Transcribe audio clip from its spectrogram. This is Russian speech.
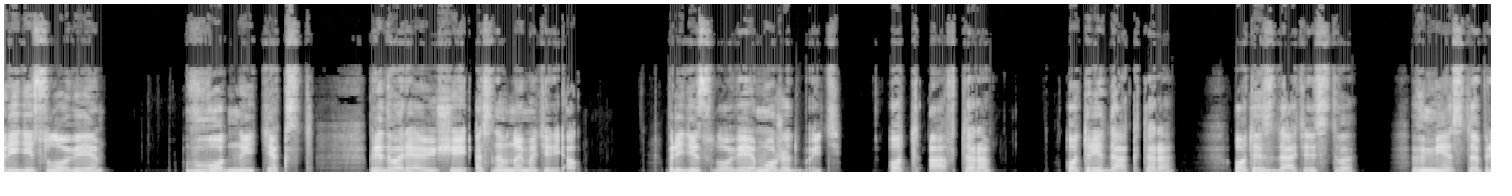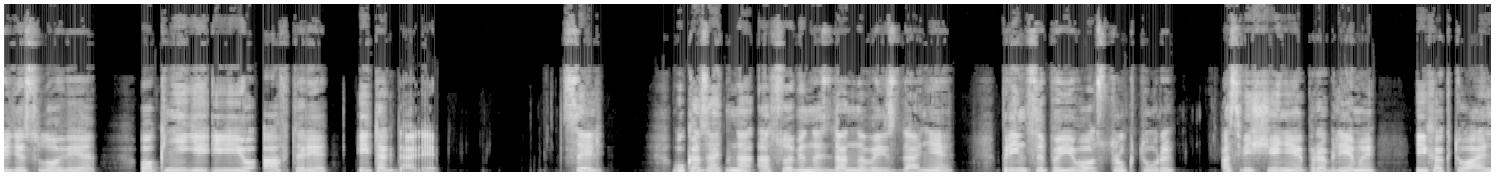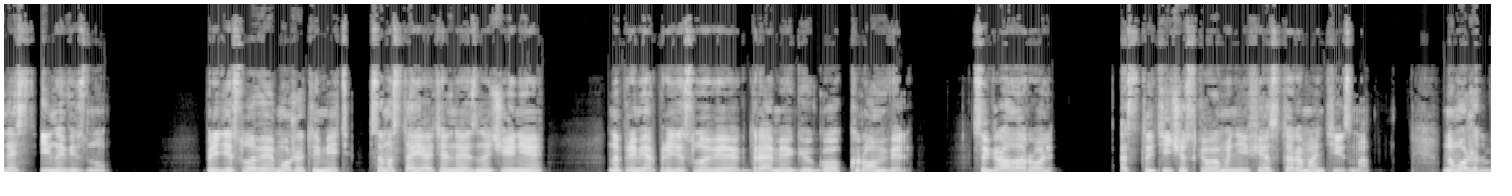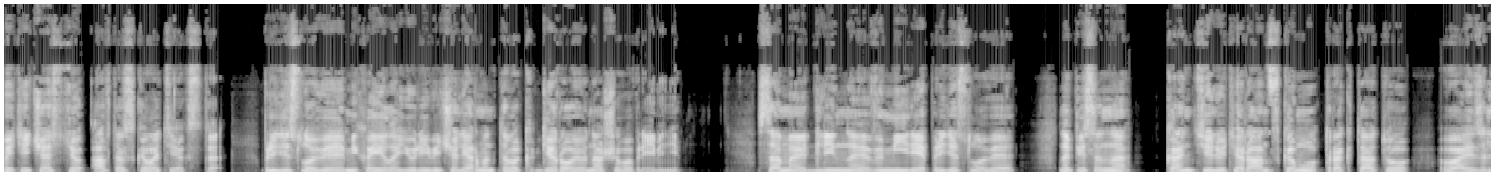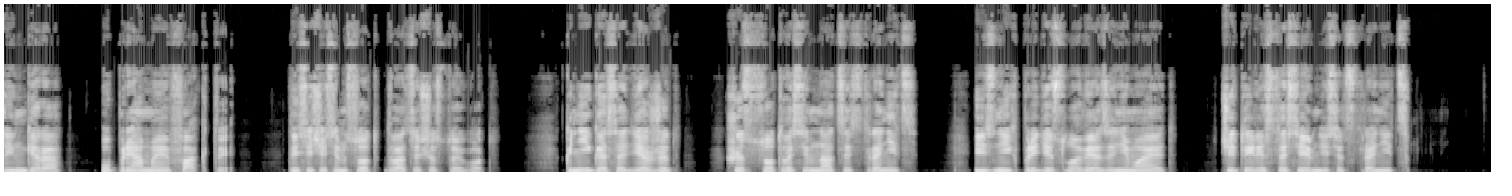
Предисловие. Вводный текст, предваряющий основной материал. Предисловие может быть от автора, от редактора, от издательства, вместо предисловия, о книге и ее авторе и так далее. Цель – указать на особенность данного издания, принципы его структуры, освещение проблемы, их актуальность и новизну. Предисловие может иметь самостоятельное значение. Например, предисловие к драме Гюго «Кромвель» сыграло роль эстетического манифеста романтизма, но может быть и частью авторского текста, предисловие Михаила Юрьевича Лермонтова к герою нашего времени. Самое длинное в мире предисловие написано к антилютеранскому трактату Вайзлингера «Упрямые факты», 1726 год. Книга содержит 618 страниц, из них предисловие занимает 470 страниц.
